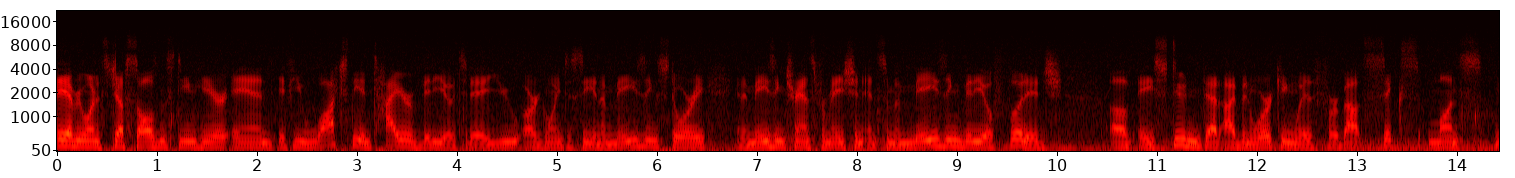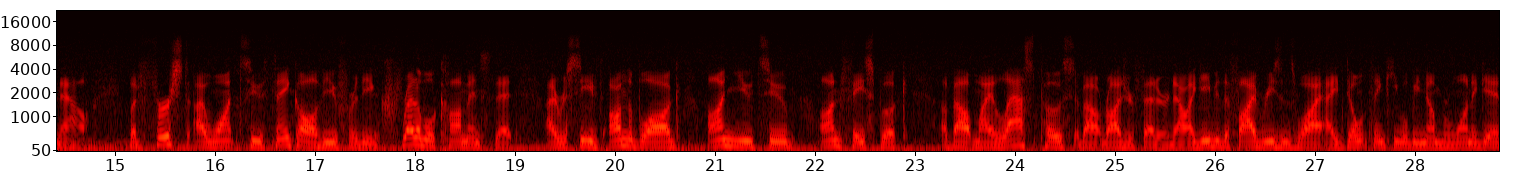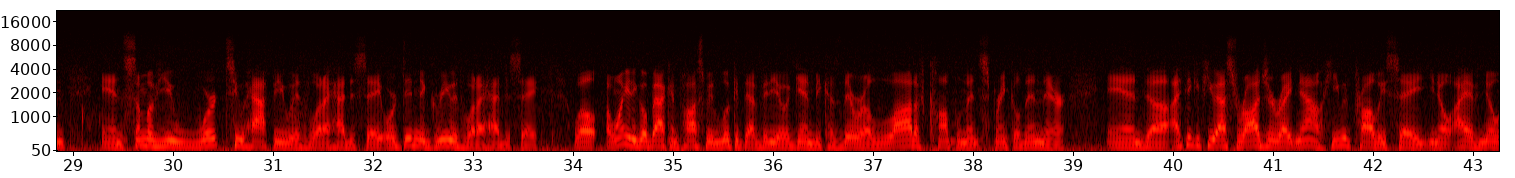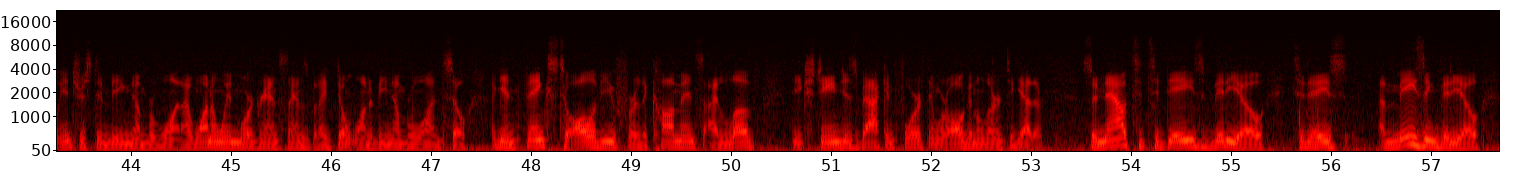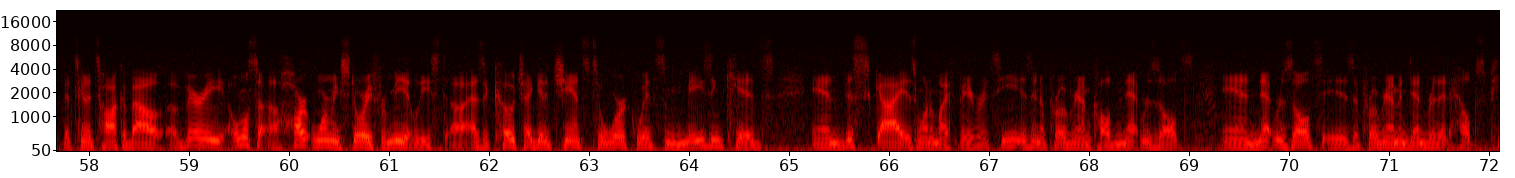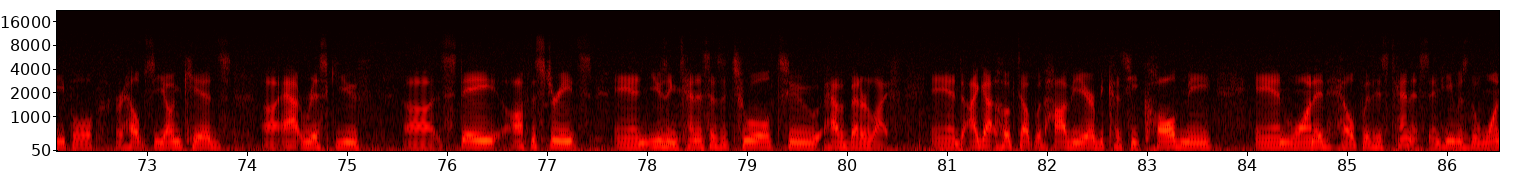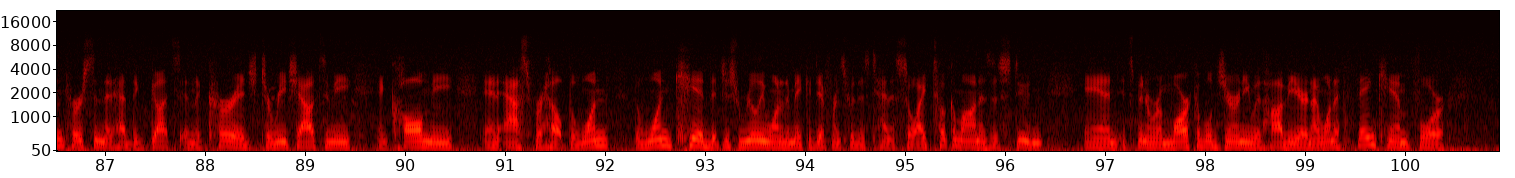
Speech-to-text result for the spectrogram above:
Hey everyone, it's Jeff Salzenstein here, and if you watch the entire video today, you are going to see an amazing story, an amazing transformation, and some amazing video footage of a student that I've been working with for about six months now. But first, I want to thank all of you for the incredible comments that I received on the blog, on YouTube, on Facebook, about my last post about Roger Federer. Now, I gave you the five reasons why I don't think he will be number one again, and some of you weren't too happy with what I had to say or didn't agree with what I had to say. Well, I want you to go back and possibly look at that video again because there were a lot of compliments sprinkled in there. And uh, I think if you ask Roger right now, he would probably say, you know, I have no interest in being number one. I want to win more Grand Slams, but I don't want to be number one. So again, thanks to all of you for the comments. I love the exchanges back and forth, and we're all going to learn together. So now to today's video, today's amazing video that's going to talk about a very, almost a heartwarming story for me at least. Uh, as a coach, I get a chance to work with some amazing kids, and this guy is one of my favorites. He is in a program called Net Results, and Net Results is a program in Denver that helps people or helps young kids, uh, at-risk youth, uh, stay off the streets and using tennis as a tool to have a better life. And I got hooked up with Javier because he called me and wanted help with his tennis. And he was the one person that had the guts and the courage to reach out to me and call me and ask for help. The one, the one kid that just really wanted to make a difference with his tennis. So I took him on as a student and it's been a remarkable journey with Javier and I want to thank him for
